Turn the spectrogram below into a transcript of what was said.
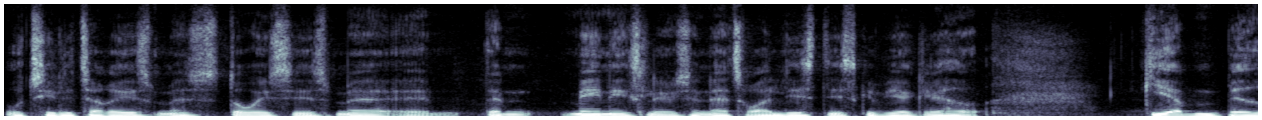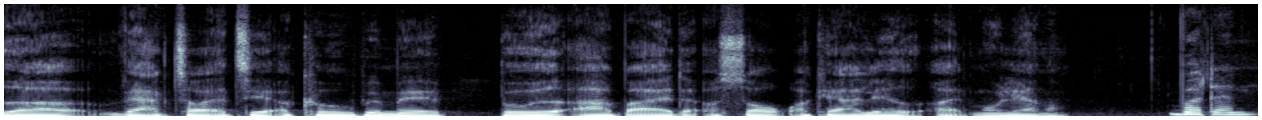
Utilitarisme, stoicisme, øh, den meningsløse naturalistiske virkelighed giver dem bedre værktøjer til at cope med både arbejde og sorg og kærlighed og alt muligt andet. Hvordan?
